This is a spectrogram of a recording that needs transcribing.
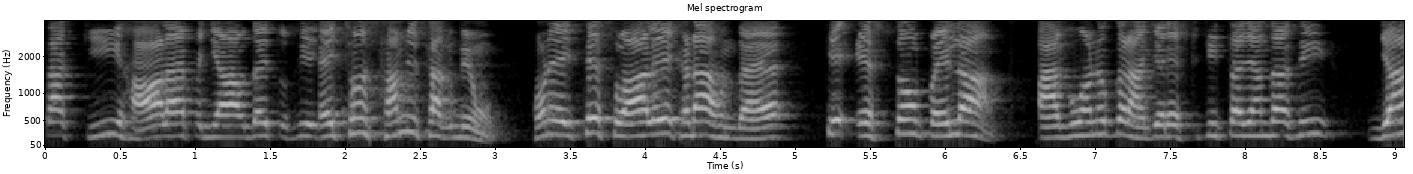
ਤਾਂ ਕੀ ਹਾਲ ਹੈ ਪੰਜਾਬ ਦਾ ਤੁਸੀਂ ਇੱਥੋਂ ਸਮਝ ਸਕਦੇ ਹੋ। ਹੁਣ ਇੱਥੇ ਸਵਾਲ ਇਹ ਖੜਾ ਹੁੰਦਾ ਹੈ ਕਿ ਇਸ ਤੋਂ ਪਹਿਲਾਂ ਆਗੂਆਂ ਨੂੰ ਘਰਾਂ 'ਚ ਅਰੈਸਟ ਕੀਤਾ ਜਾਂਦਾ ਸੀ ਜਾਂ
